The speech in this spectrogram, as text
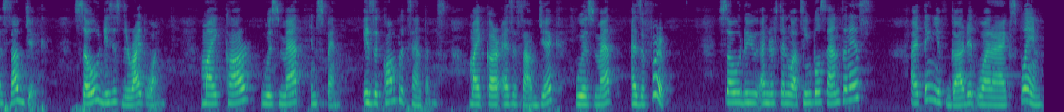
a subject. So this is the right one. My car was met in Spain is a complete sentence. My car as a subject was met as a verb. So do you understand what simple sentence is? I think you've got it what I explained.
